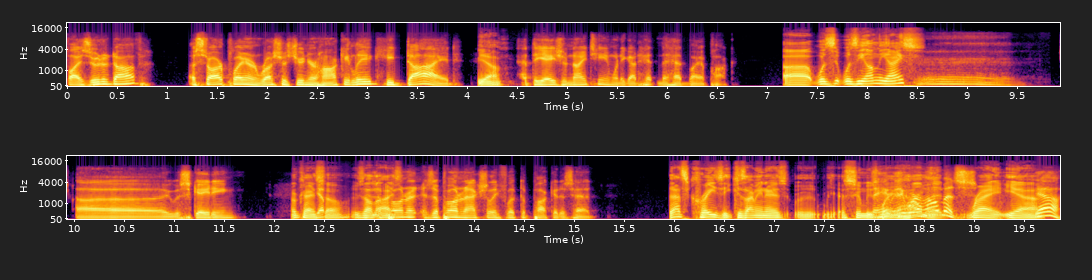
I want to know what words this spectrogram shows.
Vaizudadov, a star player in Russia's junior hockey league, he died Yeah. at the age of 19 when he got hit in the head by a puck. Uh, was it was he on the ice? Uh, he was skating. Okay, Yep. so he's on his the ice. opponent, his opponent actually flipped a puck at his head. That's crazy because I mean, I assume he's They- wearing they a wear helmets. right? Yeah, Yeah.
